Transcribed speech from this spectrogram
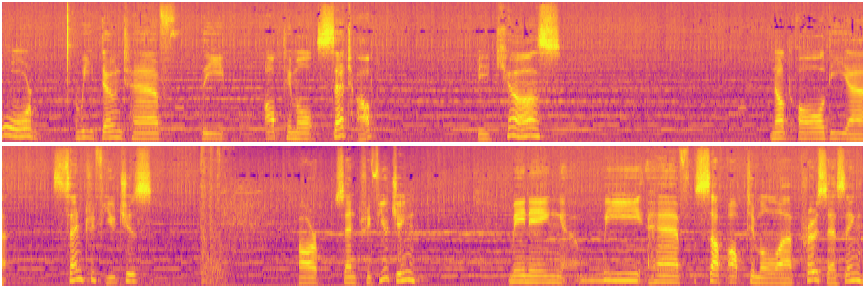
or we don't have the optimal setup because not all the uh, centrifuges are centrifuging meaning we have suboptimal uh, processing.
